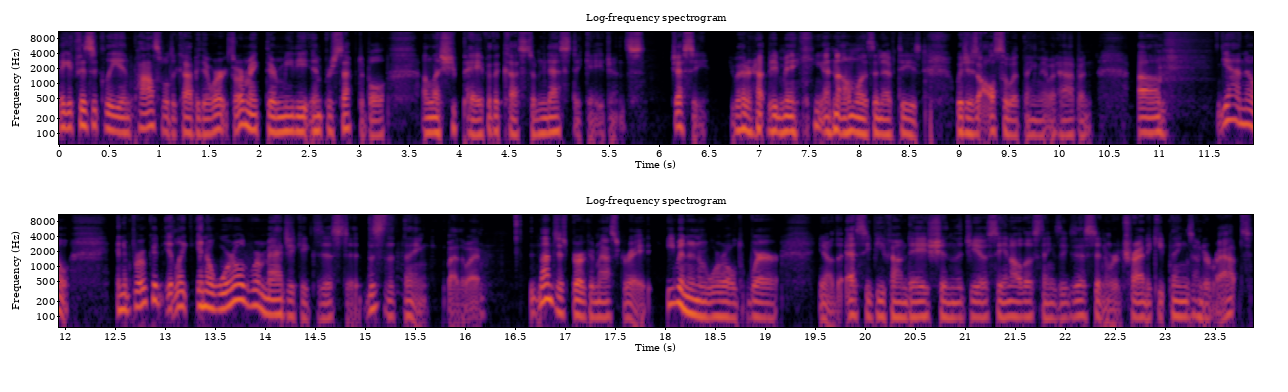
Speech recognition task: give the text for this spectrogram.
Make it physically impossible to copy their works or make their media imperceptible unless you pay for the custom amnestic agents. Jesse, you better not be making anomalous NFTs, which is also a thing that would happen. Um, yeah, no, in a broken, it, like in a world where magic existed, this is the thing, by the way, not just Broken Masquerade, even in a world where, you know, the SCP Foundation, the GOC, and all those things existed and we're trying to keep things under wraps,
